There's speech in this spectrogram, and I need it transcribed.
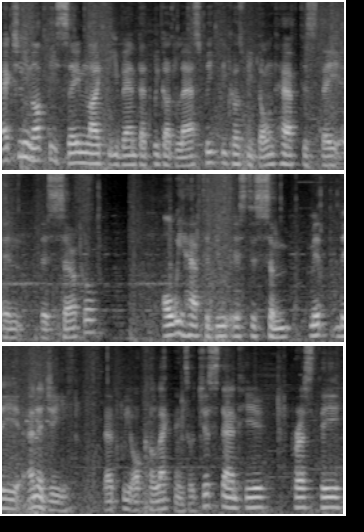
actually not the same like the event that we got last week because we don't have to stay in this circle. All we have to do is to submit the energy that we are collecting. So just stand here, press T,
